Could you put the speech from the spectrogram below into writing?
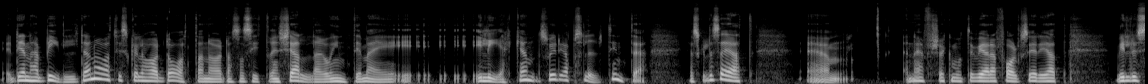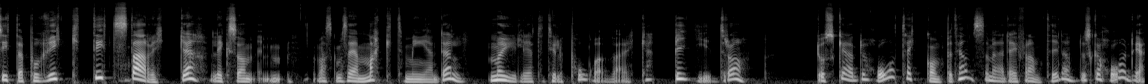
Den här bilden av att vi skulle ha datanördar som sitter i en källare och inte är med i, i, i leken, så är det absolut inte. Jag skulle säga att um, när jag försöker motivera folk så är det att vill du sitta på riktigt starka, liksom, vad ska man säga, maktmedel, möjligheter till att påverka, bidra, då ska du ha techkompetenser med dig i framtiden. Du ska ha det.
